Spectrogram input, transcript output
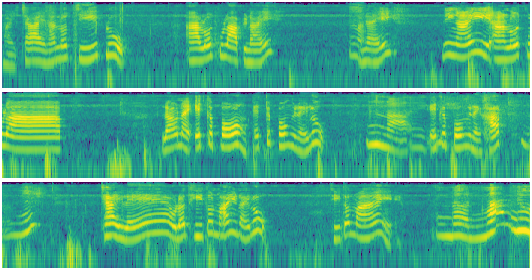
ไม่ใช่นะรถจี๊ปลูก อารสกุหลาบอยู่ไหนอยู่ไหน นี่ไง อารสกุหลาบ แล้วไหนเอ็ดกระโปรง เอ็ดกระโปรงอยู่ไหนลูก ไหน เอ็ดกระโปรงอยู่ไหนครับไหน ใช่แล้ว แล้วทีต้นไม้อยู่ไหนลูก ทีต้นไม้เดินบ้านอยู่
